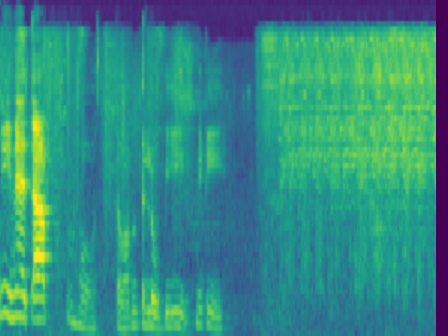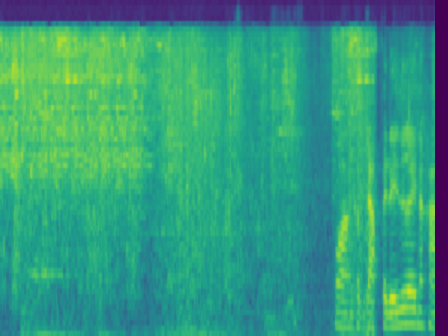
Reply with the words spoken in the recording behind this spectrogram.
นี่แน่จับ โอ้โห แต่ว่ามันเป็นลูบี้ไม่ดี วางกับดักไปเรื่อยๆนะคะ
